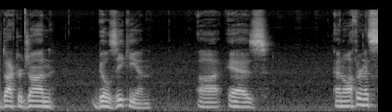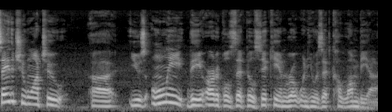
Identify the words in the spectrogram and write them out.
Dr. John Bilezikian uh, as an author. And let's say that you want to uh, use only the articles that Bilezikian wrote when he was at Columbia.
